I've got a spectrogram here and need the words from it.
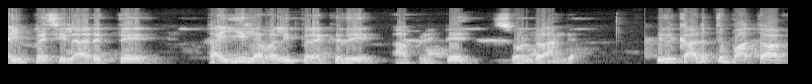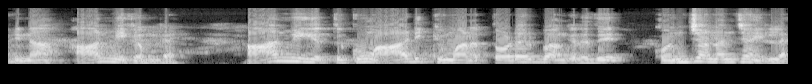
ஐப்பசியில அறுத்து தையில வழி பிறக்குது அப்படின்ட்டு சொல்றாங்க. இதுக்கு அடுத்து பார்த்தோம் அப்படின்னா ஆன்மீகம்ங்க. ஆன்மீகத்துக்கும் ஆடிக்குமான தொடர்புங்கிறது கொஞ்சம் நஞ்சம் இல்லை.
